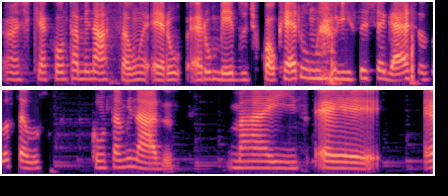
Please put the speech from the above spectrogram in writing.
Eu acho que a contaminação era o, era o medo de qualquer um ali se chegar a essas células contaminadas. Mas é, é,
